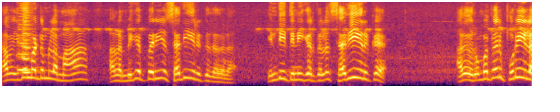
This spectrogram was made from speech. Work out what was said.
அவன் இது மட்டும் இல்லைம்மா அதில் மிகப்பெரிய சதி இருக்குது அதில். இந்தி திணிக்கிறதுல சதி இருக்கு. அது ரொம்ப பேர் புரியல.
